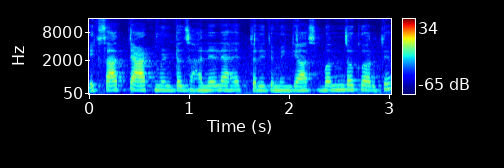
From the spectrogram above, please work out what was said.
एक सात ते आठ मिनटं झालेले आहेत तर इथे मी गॅस बंद करते.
